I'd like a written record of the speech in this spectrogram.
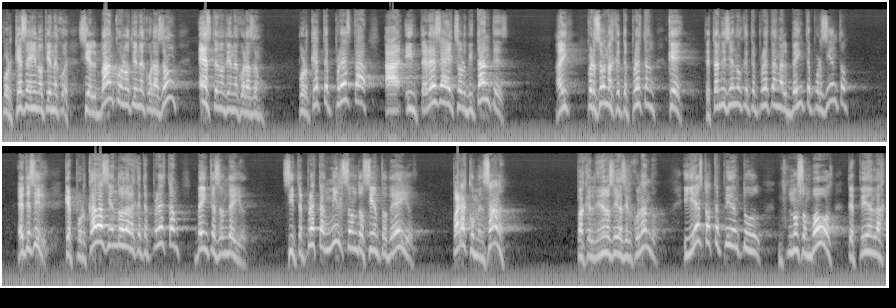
Porque ese no tiene. Si el banco no tiene corazón, este no tiene corazón. Porque este presta a intereses exorbitantes. Hay personas que te prestan, que te están diciendo que te prestan al 20%. Es decir, que por cada 100 dólares que te prestan, 20 son de ellos. Si te prestan mil, son 200 de ellos. Para comenzar. Para que el dinero siga circulando. Y estos te piden tu, no son bobos, te piden las,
